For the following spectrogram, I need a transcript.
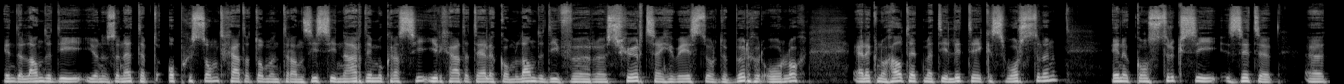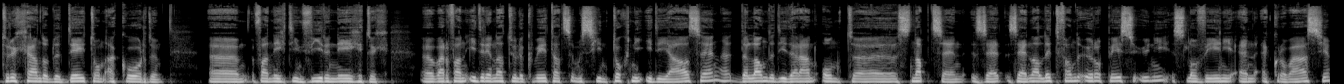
In de landen die je zo net hebt opgesomd gaat het om een transitie naar democratie. Hier gaat het eigenlijk om landen die verscheurd zijn geweest door de burgeroorlog, eigenlijk nog altijd met die littekens worstelen, in een constructie zitten, uh, teruggaand op de Dayton-akkoorden, van 1994, uh, waarvan iedereen natuurlijk weet dat ze misschien toch niet ideaal zijn. De landen die daaraan ontsnapt zijn, zijn al lid van de Europese Unie, Slovenië en Kroatië.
